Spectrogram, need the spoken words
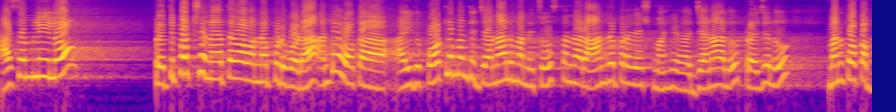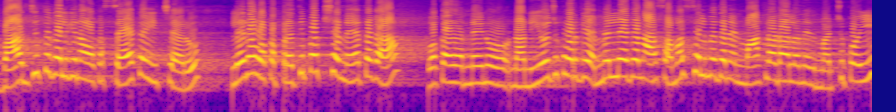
అసెంబ్లీలో ప్రతిపక్ష నేతగా ఉన్నప్పుడు కూడా అంటే ఒక ఐదు కోట్ల మంది జనాలు మన చూస్తున్నారు. ఆంధ్రప్రదేశ్ మహి జనాలు ప్రజలు మనకు ఒక బాధ్యత కలిగిన ఒక శాఖ ఇచ్చారు. లేదా ఒక ప్రతిపక్ష నేతగా ఒక నేను నా నియోజకవర్గ ఎమ్మెల్యేగా నా సమస్యల మీద నేను మాట్లాడాలనేది మర్చిపోయి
